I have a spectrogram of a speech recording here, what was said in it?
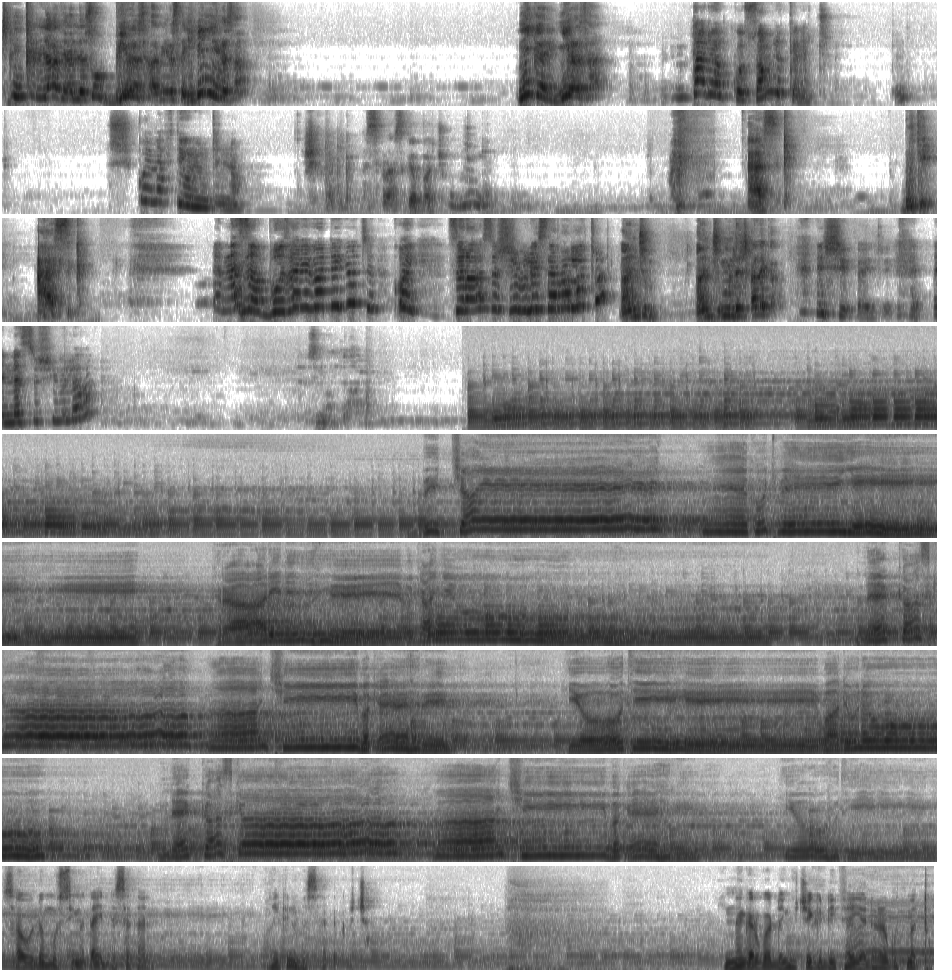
ጭንቅላት ያለ ሰው ቢረሳ ቢረሳ ይህን ይረሳ ንገሪኝ፣ ይረሳ ታዲያ እኮ እሷም ልክ ነች። እሺ ቆይ መፍትሄው ምንድን ነው? ስራ አስገባቸው ብሎኛል። አያስቅ ቡቴ አያስቅ። እነዛ ቦዘኔ ጓደኞች ቆይ ስራ ውስጥ እሺ ብሎ ይሰራላቸዋል? አንቺም አንቺም እንደ ሻለቃ እሺ ቆይ እሺ፣ እነሱ እሺ ብለዋል? ተስማምተዋል። ብቻዬን ቁጭ ብዬ ክራሬን ለካስ ከአንቺ በቀር ሕይወቴ ባዶ ነው። ለካስ ከአንቺ በቀር ሕይወቴ ሰው ደግሞ ሲመጣ ይደሰታል። እኔ ግን መሳቀቅ ብቻ። ይህን ነገር ጓደኞቼ ግዴታ እያደረጉት መጡ።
